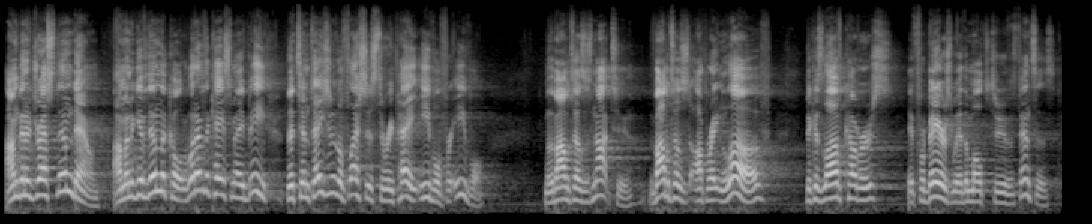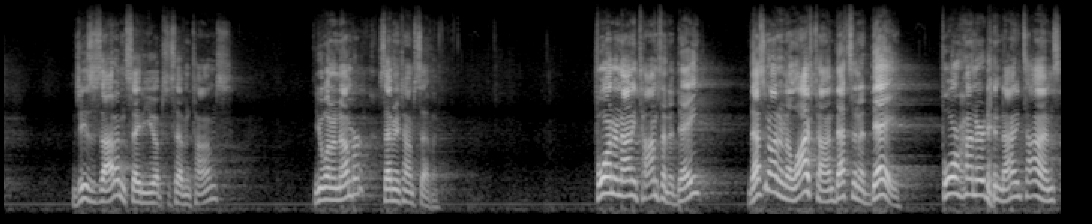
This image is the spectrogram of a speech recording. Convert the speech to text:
I'm going to dress them down. I'm going to give them the cold. Whatever the case may be, the temptation of the flesh is to repay evil for evil. But the Bible tells us not to. The Bible tells us to operate in love because love covers, it forbears with a multitude of offenses. Jesus said, I didn't say to you up to seven times. You want a number? 70 times 7. 490 times in a day? That's not in a lifetime, that's in a day. 490 times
